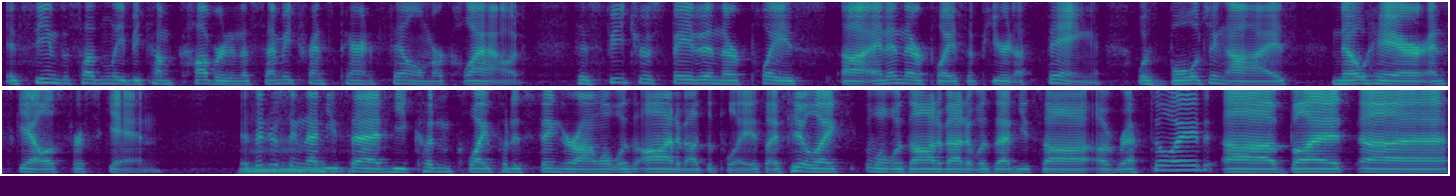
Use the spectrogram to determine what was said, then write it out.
It seemed to suddenly become covered in a semi transparent film or cloud. His features faded in their place, uh, and in their place appeared a thing with bulging eyes, no hair, and scales for skin. It's interesting that he said he couldn't quite put his finger on what was odd about the place. I feel like what was odd about it was that he saw a reptoid. Uh, but uh,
